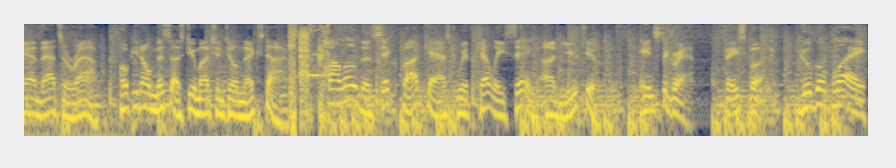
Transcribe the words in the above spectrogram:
And that's a wrap. Hope you don't miss us too much until next time. Follow the Sick Podcast with Kelly Singh on YouTube, Instagram, Facebook, Google Play,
